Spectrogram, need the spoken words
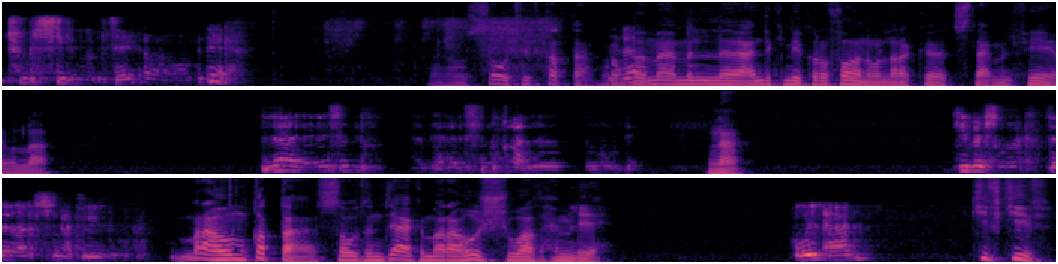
نشوف السيجنال مليح. الصوت يتقطع. ربما من عندك ميكروفون ولا راك تستعمل فيه ولا؟ لا ليس هذا نعم. كيفاش راك فيه راهو مقطع الصوت نتاعك ما راهوش واضح مليح. والان كيف كيف؟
